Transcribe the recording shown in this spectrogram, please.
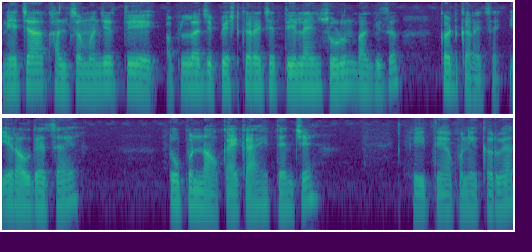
आणि याच्या खालचं म्हणजे ते आपल्याला जे पेस्ट करायचं आहे ते लाईन सोडून बाकीचं कट करायचं आहे. हे राहू द्यायचं आहे. टोपण नाव काय काय आहे त्यांचे हे इथे आपण हे करूयात.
